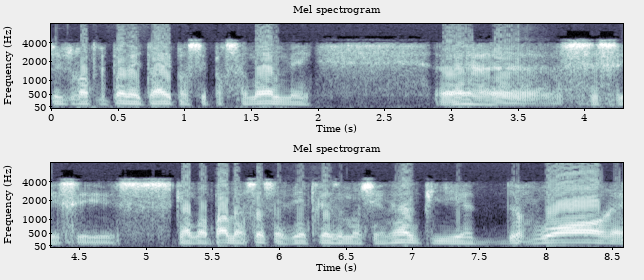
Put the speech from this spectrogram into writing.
Je rentrerai pas dans les détails parce que c'est personnel, mais euh, c'est- quand on parle de ça, ça devient très émotionnel. Puis euh, de voir, euh,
